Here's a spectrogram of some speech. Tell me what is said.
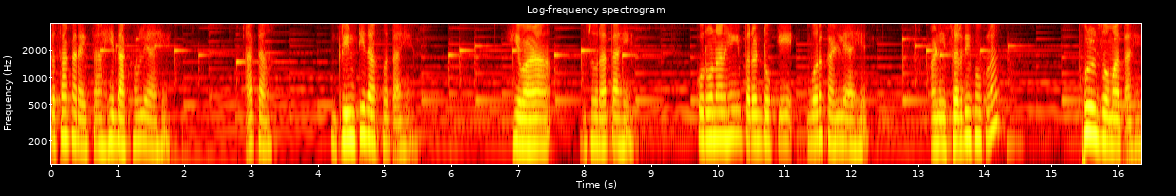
कसा करायचा हे दाखवले आहे. आता ग्रीन टी दाखवत आहे. हिवाळा जोरात आहे. कोरोनाने परत डोके वर काढले आहेत आणि सर्दी खोकला फुल जोमात आहे.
